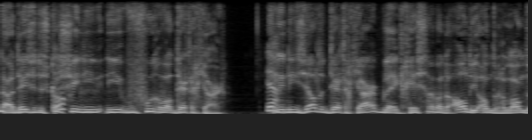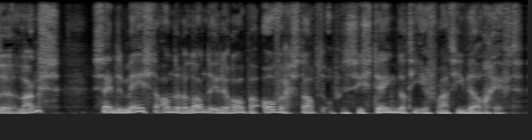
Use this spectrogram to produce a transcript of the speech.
Nou, deze discussie die, die voeren we al 30 jaar. Ja. En in diezelfde 30 jaar bleek gisteren... we al die andere landen langs... zijn de meeste andere landen in Europa overgestapt... op een systeem dat die informatie wel geeft.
